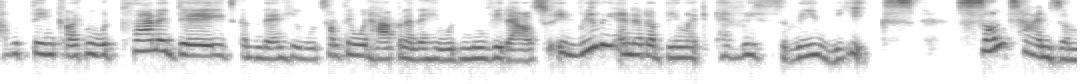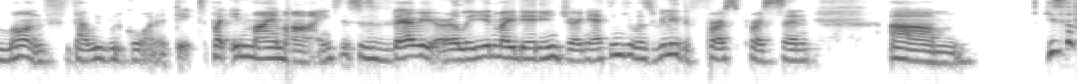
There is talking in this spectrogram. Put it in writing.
I would think like we would plan a date and then he would something would happen and then he would move it out. So it really ended up being like every three weeks, sometimes a month that we would go on a date. But in my mind, this is very early in my dating journey. I think he was really the first person. Um, he's the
